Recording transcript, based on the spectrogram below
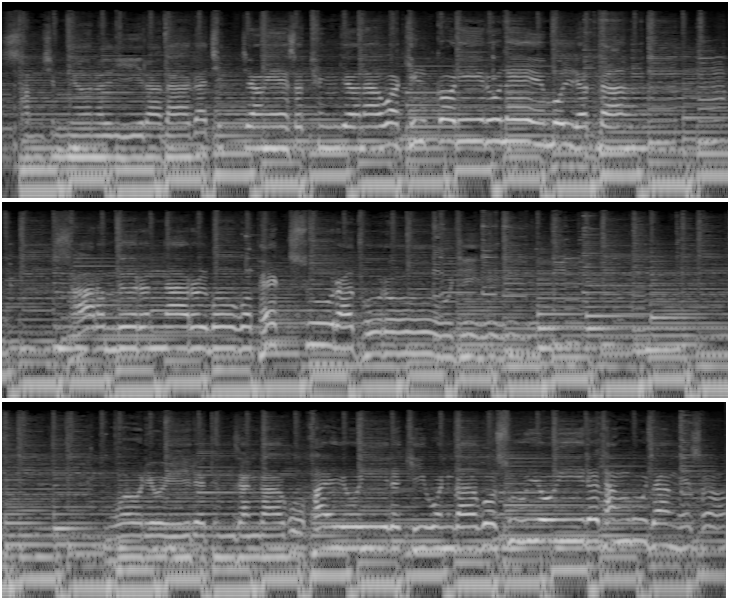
30년을 일하다가 직장에서 튕겨나와 길거리로 내몰렸다 사람들은 나를 보고 백수라 부르지 월요일에 등산 가고 화요일에 기원 가고 수요일에 당구장에서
